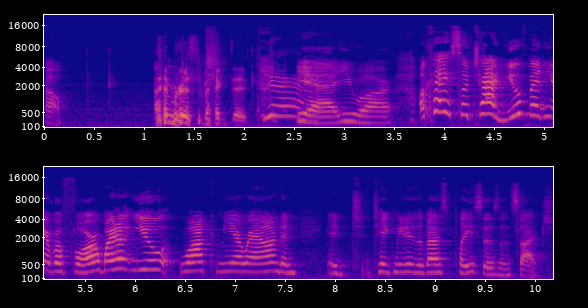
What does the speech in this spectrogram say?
Oh. I'm respected. Yeah. Yeah, you are. Okay, so Chad, you've been here before. Why don't you walk me around and, and t- take me to the best places and such?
